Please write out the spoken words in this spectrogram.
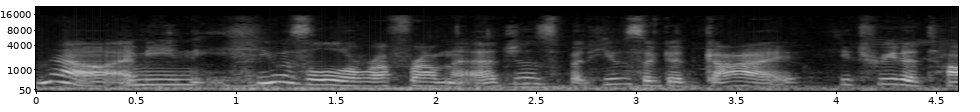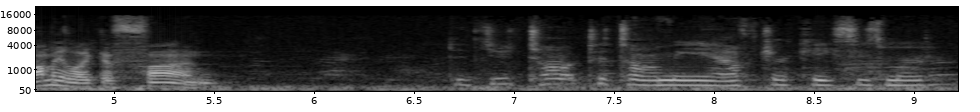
No, I mean, he was a little rough around the edges, but he was a good guy. He treated Tommy like a son. Did you talk to Tommy after Casey's murder?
